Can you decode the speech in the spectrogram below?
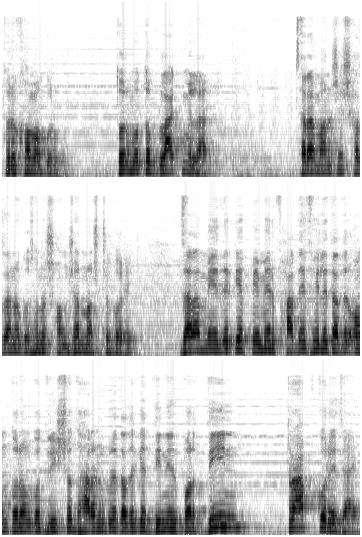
তোরে ক্ষমা করব। তোর মতো ব্ল্যাকমেলার যারা মানুষের সাজানো গোছানো সংসার নষ্ট করে যারা মেয়েদেরকে প্রেমের ফাঁদে ফেলে তাদের অন্তরঙ্গ দৃশ্য ধারণ করে তাদেরকে দিনের পর দিন ট্রাপ করে যায়,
